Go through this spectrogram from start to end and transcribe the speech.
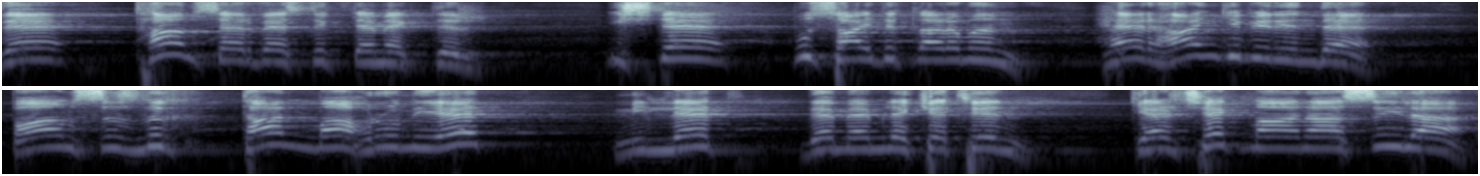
ve tam serbestlik demektir. İşte bu saydıklarımın herhangi birinde bağımsızlıktan mahrumiyet millet ve memleketin gerçek manasıyla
